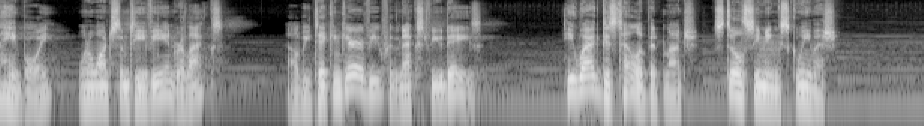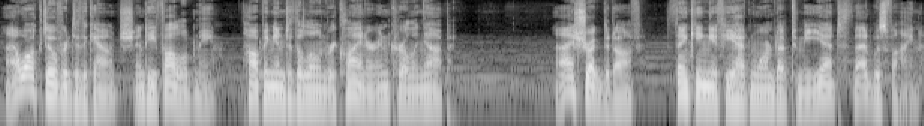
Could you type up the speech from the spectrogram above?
Hey, boy, want to watch some TV and relax? I'll be taking care of you for the next few days. He wagged his tail a bit much, still seeming squeamish. I walked over to the couch and he followed me, hopping into the lone recliner and curling up. I shrugged it off, thinking if he hadn't warmed up to me yet, that was fine.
